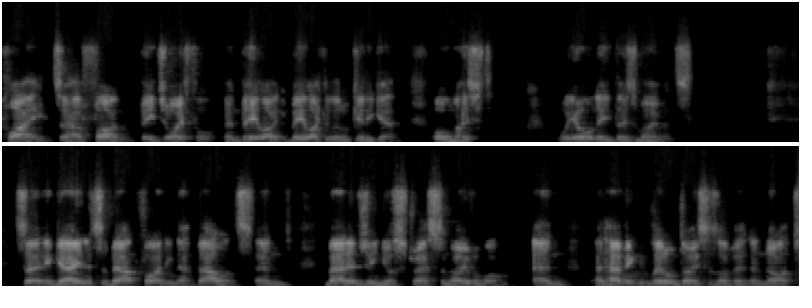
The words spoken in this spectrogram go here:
play, to have fun, be joyful, and be like be like a little kid again, almost. We all need those moments. So again, it's about finding that balance and managing your stress and overwhelm and, and having little doses of it and not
